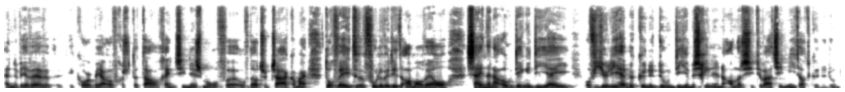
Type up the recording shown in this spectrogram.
En we, ik hoor bij jou overigens totaal geen cynisme of, uh, of dat soort zaken, maar toch weten we, voelen we dit allemaal wel. Zijn er nou ook dingen die jij of jullie hebben kunnen doen die je misschien in een andere situatie niet had kunnen doen?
